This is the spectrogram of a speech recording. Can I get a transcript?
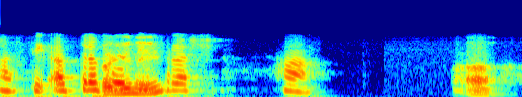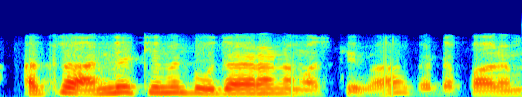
अस्ति अत्र कोऽपि प्रश्न अत्र अन्य किमपि उदाहरणम् अस्ति वा? घटपालं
